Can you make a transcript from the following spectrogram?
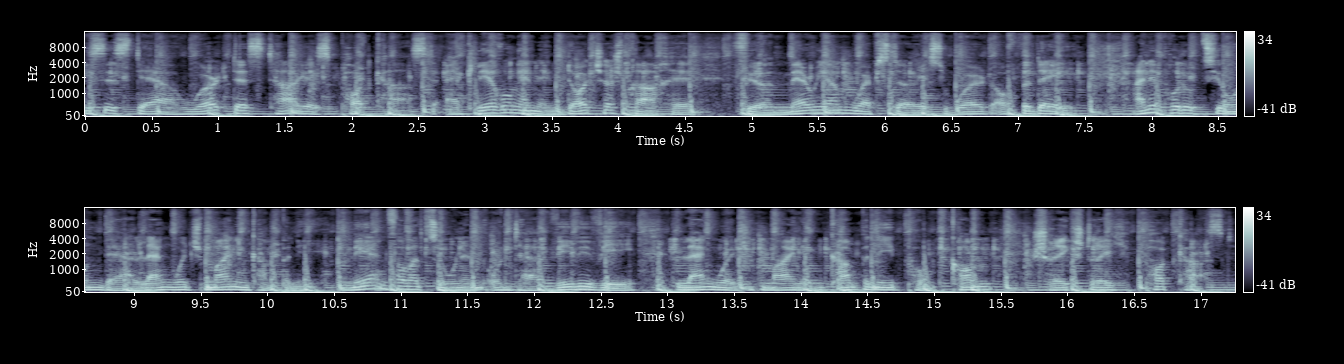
Dies ist der Word des Tages Podcast. Erklärungen in deutscher Sprache für Merriam-Webster's Word of the Day. Eine Produktion der Language Mining Company. Mehr Informationen unter www.languageminingcompany.com-podcast.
